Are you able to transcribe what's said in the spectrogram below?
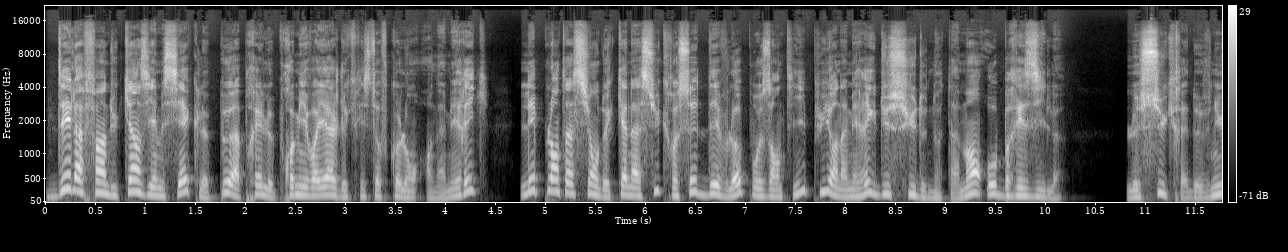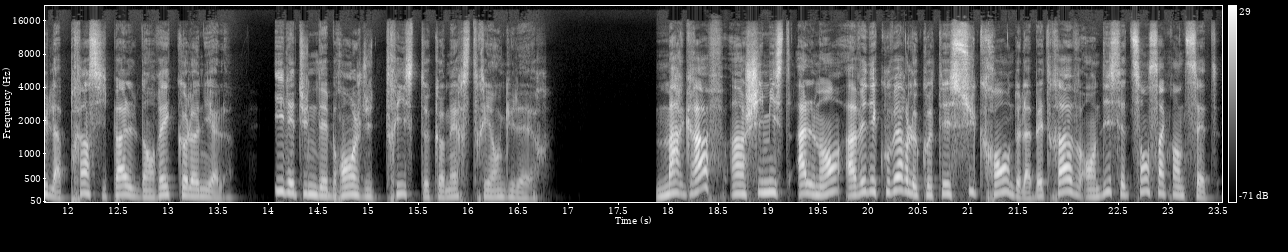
Dès la fin du XVe siècle, peu après le premier voyage de Christophe Colomb en Amérique, les plantations de canne à sucre se développent aux Antilles puis en Amérique du Sud, notamment au Brésil. Le sucre est devenu la principale denrée coloniale. Il est une des branches du triste commerce triangulaire. Margraf, un chimiste allemand, avait découvert le côté sucrant de la betterave en 1757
